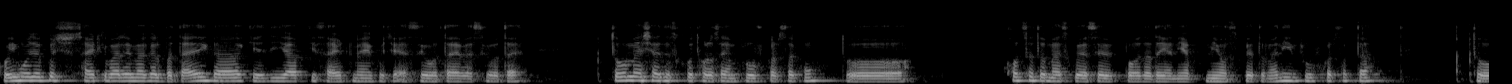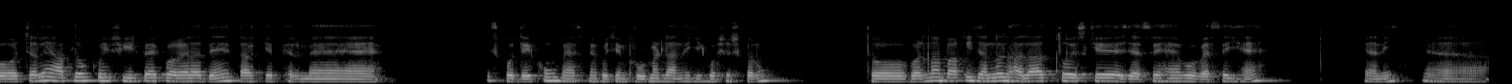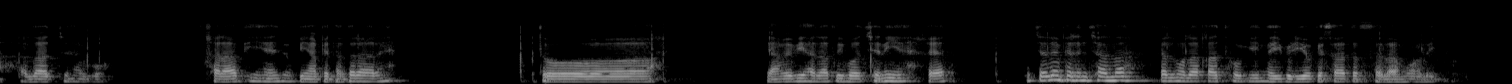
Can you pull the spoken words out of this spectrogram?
कोई मुझे कुछ साइट के बारे में अगर बताएगा कि जी आपकी साइट में कुछ ऐसे होता है, वैसे होता है तो मैं शायद इसको थोड़ा सा इम्प्रूव कर सकूँ। तो ख़ुद से तो मैं इसको ऐसे बहुत ज़्यादा यानी अपनी उस पर तो मैं नहीं इम्प्रूव कर सकता। तो चलें, आप लोग कोई फीडबैक वगैरह दें ताकि फिर मैं इसको देखूँ, मैं इसमें कुछ इम्प्रूवमेंट लाने की कोशिश करूँ। तो वरना बाकी जनरल हालात तो इसके जैसे हैं, वो वैसे ही हैं। यानी हालात जो हैं वो ख़राब ही हैं, जो कि यहाँ पे नज़र आ रहे हैं। तो यहाँ पे भी हालात कोई बहुत अच्छे नहीं हैं, खैर। तो चलें फिर इंशाल्लाह, कल मुलाकात होगी नई वीडियो के साथ। अस्सलाम वालेकुम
